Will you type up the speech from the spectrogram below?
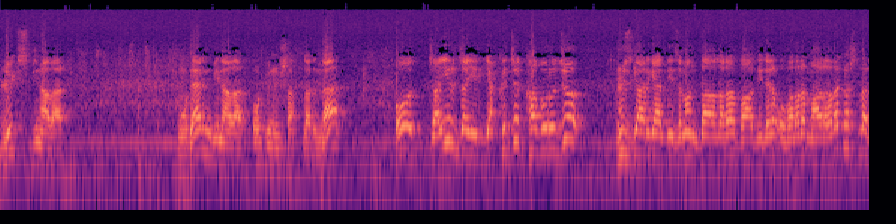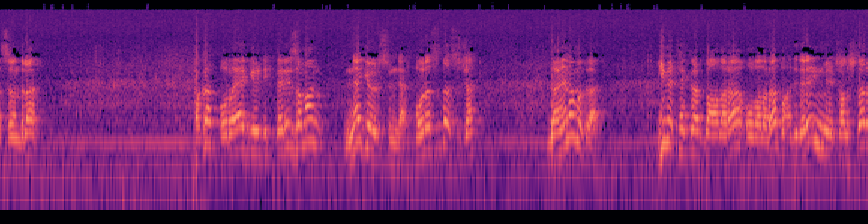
Lüks binalar, modern binalar o günün şartlarında o cayır cayır yakıcı, kavurucu rüzgar geldiği zaman dağlara, vadilere, ovalara, mağaralara kaçtılar, sığındılar. Fakat oraya girdikleri zaman ne görsünler? Orası da sıcak. Dayanamadılar. Yine tekrar dağlara, ovalara, vadilere inmeye çalıştılar.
